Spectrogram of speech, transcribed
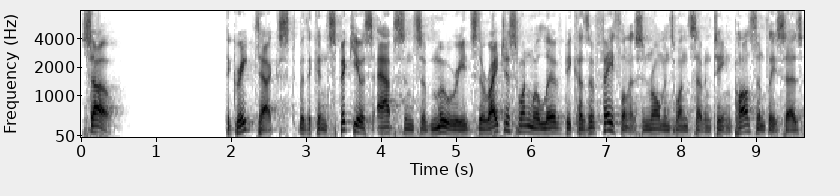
So, the Greek text, with a conspicuous absence of mu, reads, "The righteous one will live because of faithfulness." In Romans 1:17, Paul simply says,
